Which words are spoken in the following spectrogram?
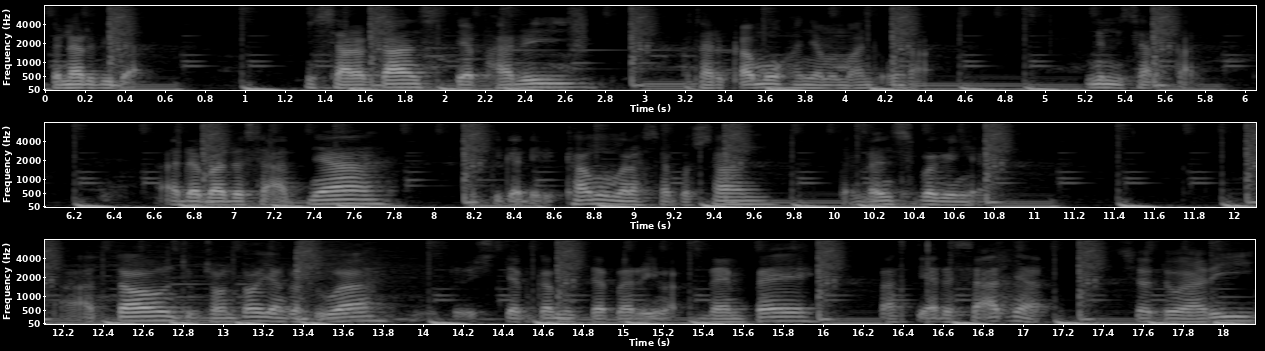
Benar tidak? Misalkan setiap hari pacar kamu hanya memandu orang. Ini misalkan. Ada pada saatnya ketika diri kamu merasa bosan dan lain sebagainya. Atau untuk contoh yang kedua, untuk setiap kami setiap hari makan tempe, pasti ada saatnya suatu hari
